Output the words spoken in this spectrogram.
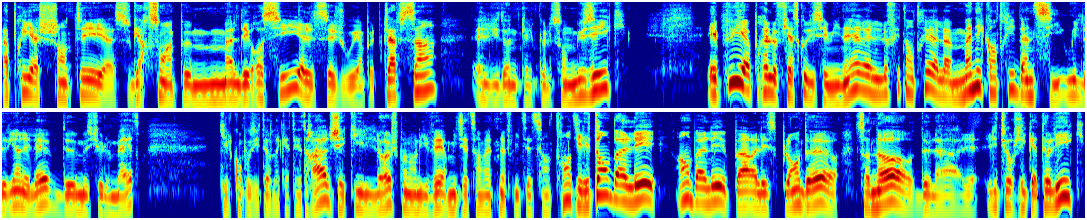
appris à chanter à ce garçon un peu mal dégrossi. Elle sait jouer un peu de clavecin. Elle lui donne quelques leçons de musique. Et puis, après le fiasco du séminaire, elle le fait entrer à la manécanterie d'Annecy, où il devient l'élève de Monsieur le Maître, qui est le compositeur de la cathédrale, chez qui il loge pendant l'hiver 1729-1730. Il est emballé, emballé par les splendeurs sonores de la liturgie catholique.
